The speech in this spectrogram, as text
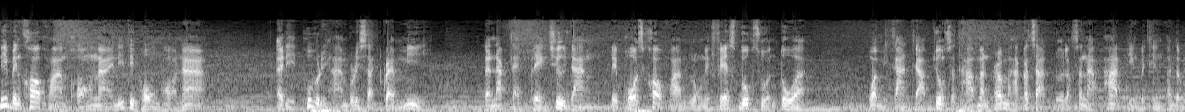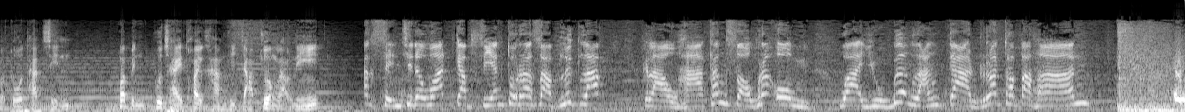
นี่เป็นข้อความของนายนิติพงษ์หอหน้า อดีตผู้บริหารบริษัทแกรมมี่ และนักแต่งเพลงชื่อดัง ได้โพสต์ข้อความลงใน Facebook ส่วนตัว ว่ามีการจับจ้วงสถาบันพระมหากษัตริย์โดยลักษณะพาดพิงไปถึงพันตำรวจโททักษิณว่าเป็นผู้ใช้ถ้อยคำที่จับจ้วงเหล่านี้ทักษิณชินวัตรกับเสียงโทรศัพท์ลึกลับ กล่าวหาทั้งสองพระองค์ ว่าอยู่เบื้องหลังการรัฐประหารผม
